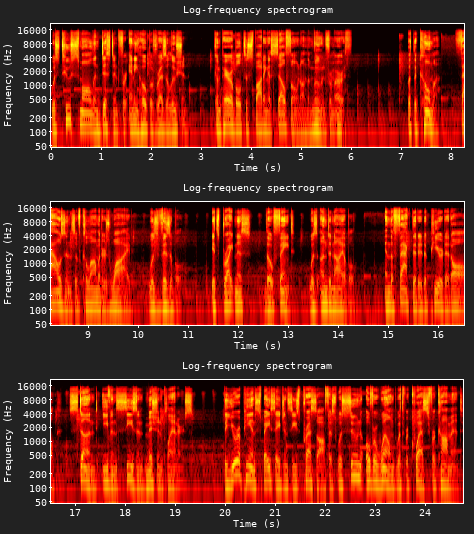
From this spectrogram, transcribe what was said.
was too small and distant for any hope of resolution, comparable to spotting a cell phone on the moon from Earth. But the coma, thousands of kilometers wide, was visible. Its brightness, though faint, was undeniable, and the fact that it appeared at all stunned even seasoned mission planners. The European Space Agency's press office was soon overwhelmed with requests for comment.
